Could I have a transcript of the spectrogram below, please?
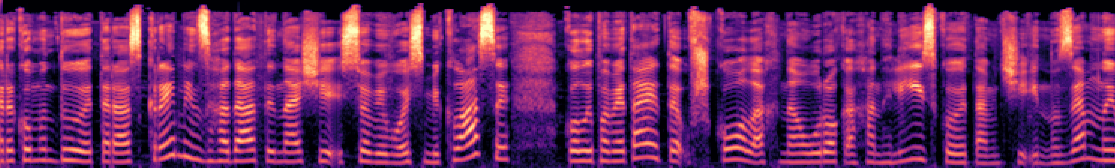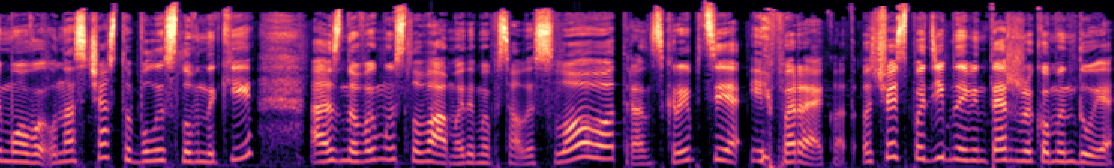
рекомендую Тарас Кремінь згадати наші 7-8 класи, коли пам'ятаєте, в школах на уроках англійської там чи іноземної мови у нас часто були словники з новими словами де ми писали слово, транскрипція і переклад. От щось подібне він теж рекомендує,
